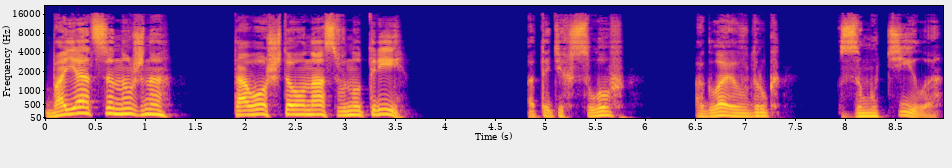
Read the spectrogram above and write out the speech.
Бояться нужно того, что у нас внутри. От этих слов Аглаю вдруг замутило,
